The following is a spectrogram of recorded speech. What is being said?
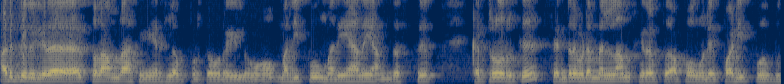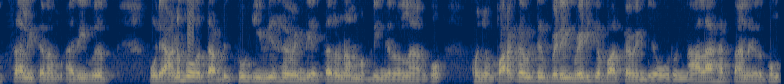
அடுத்து இருக்கிற துலாம் ராசி நேர்களை பொறுத்தவரையிலும் மதிப்பு மரியாதை அந்தஸ்து கற்றோருக்கு சென்ற விடமெல்லாம் சிறப்பு. அப்போ உங்களுடைய படிப்பு புத்தாலித்தனம் அறிவு உங்களுடைய அனுபவத்தை அப்படி தூக்கி வீச வேண்டிய தருணம் அப்படிங்கிறதெல்லாம் இருக்கும். கொஞ்சம் பறக்க விட்டு வெடி வேடிக்கை பார்க்க வேண்டிய ஒரு நாளாகத்தான் இருக்கும்.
